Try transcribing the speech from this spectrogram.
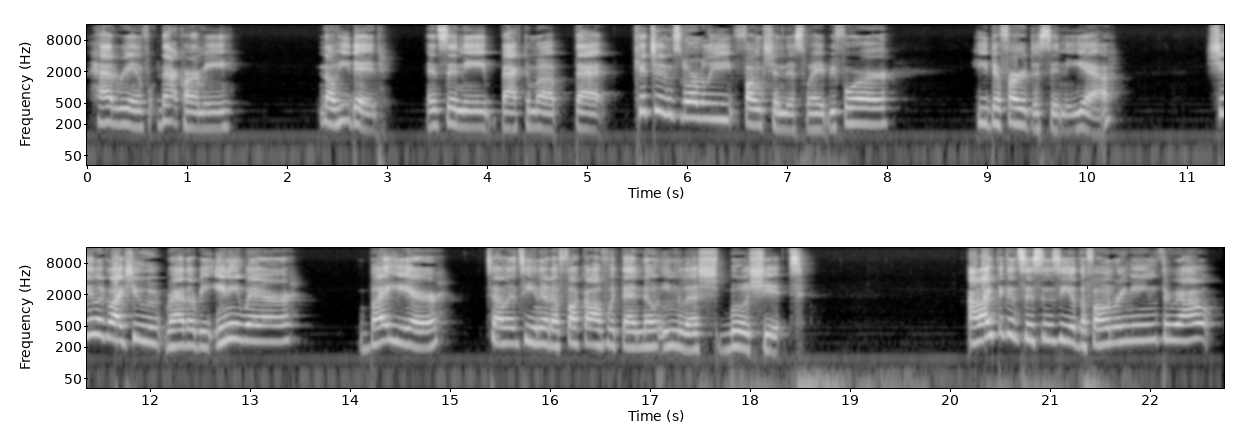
had reinforced not Carmy. No, he did. And Sydney backed him up that kitchens normally function this way before he deferred to Sydney. Yeah. She looked like she would rather be anywhere but here, telling Tina to fuck off with that no English bullshit. I like the consistency of the phone ringing throughout.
